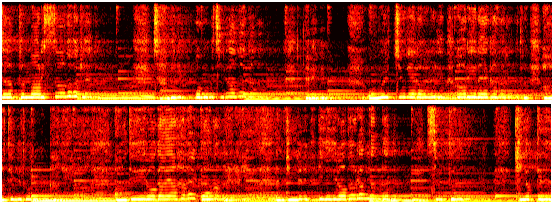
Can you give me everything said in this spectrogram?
복잡한 머릿속에 잠이 오질 않아. 매일 우울증에 걸린 어린애가 돼 어디로 어디로 가야 할까? 난 길을 잃어버렸는데 슬픈 기억들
